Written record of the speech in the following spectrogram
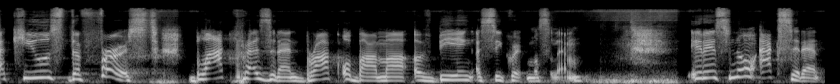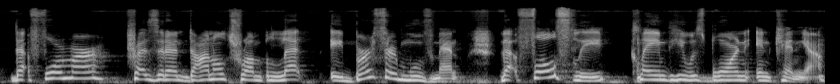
accused the first black president, Barack Obama, of being a secret Muslim. It is no accident that former President Donald Trump led a birther movement that falsely claimed he was born in Kenya.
